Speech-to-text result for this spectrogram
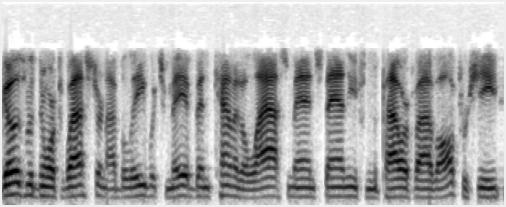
goes with Northwestern, I believe, which may have been kind of the last man standing from the Power Five offer sheet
